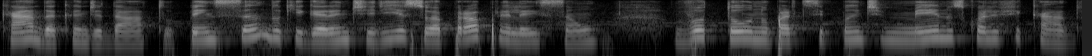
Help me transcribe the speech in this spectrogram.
Cada candidato, pensando que garantiria sua própria eleição, votou no participante menos qualificado,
